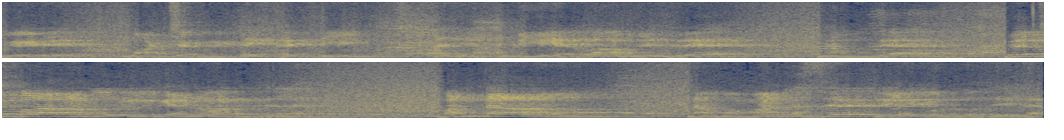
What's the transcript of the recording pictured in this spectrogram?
வீடு மோட்ச வீட்டை கட்டி அதில் குடியேறலாம் என்று நமக்கு பெரும்பாலானவர்களுக்கு என்ன வர்றதில்லை. வந்தாலும் நம்ம மனசு நிலை கொள்வதில்லை.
